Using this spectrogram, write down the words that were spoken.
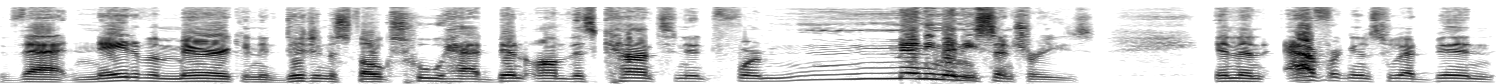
that Native American indigenous folks who had been on this continent for many, many centuries, and then Africans who had been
